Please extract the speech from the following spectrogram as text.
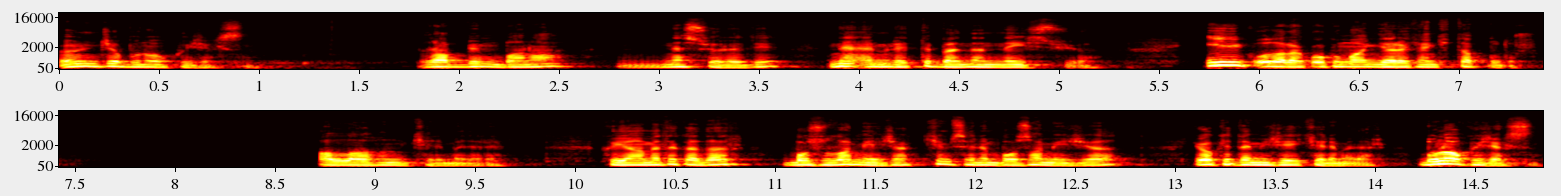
Önce bunu okuyacaksın. Rabbim bana ne söyledi, ne emretti, benden ne istiyor. İlk olarak okuman gereken kitap budur. Allah'ın kelimeleri. Kıyamete kadar bozulamayacak, kimsenin bozamayacağı, yok edemeyeceği kelimeler. Bunu okuyacaksın.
